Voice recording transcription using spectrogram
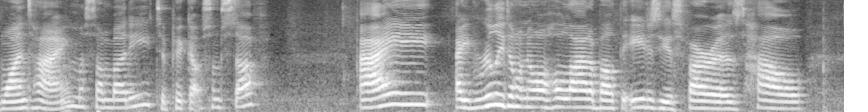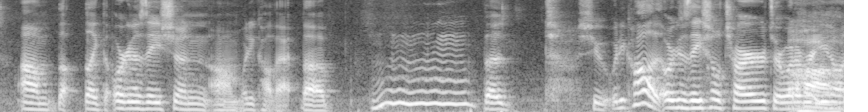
one time with somebody to pick up some stuff. I I really don't know a whole lot about the agency as far as how um, the, like the organization, um, what do you call that? The mm, the shoot, what do you call it? Organizational charts or whatever you Uh-huh, know.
